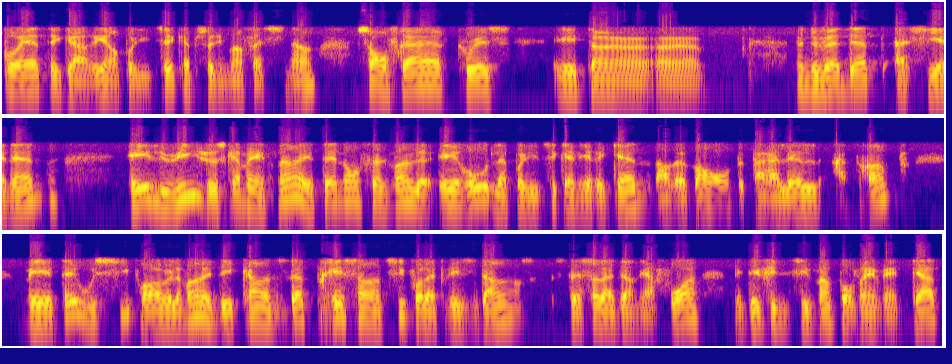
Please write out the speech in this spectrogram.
poète égaré en politique, absolument fascinant. Son frère, Chris, est un, une vedette à CNN. Et lui, jusqu'à maintenant, était non seulement le héros de la politique américaine dans le monde parallèle à Trump, mais était aussi probablement un des candidats pressentis pour la présidence. C'était ça la dernière fois, mais définitivement pour 2024.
